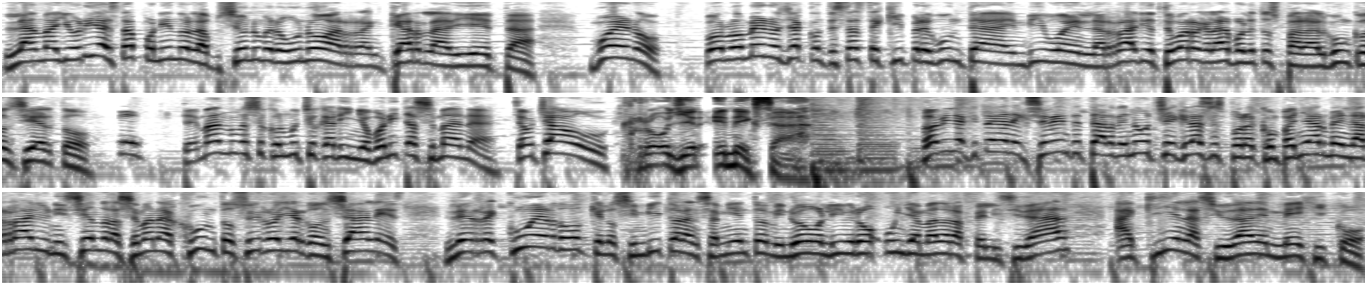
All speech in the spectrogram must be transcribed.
la mayoría está poniendo la opción número uno, arrancar la dieta. Bueno, por lo menos ya contestaste aquí pregunta en vivo en la radio. Te voy a regalar boletos para algún concierto. Sí. Te mando un beso con mucho cariño. Bonita semana. Chau, chau. Roger en Exa. Familia, que tengan excelente tarde, noche. Gracias por acompañarme en la radio iniciando la semana juntos. Soy Roger González. Les recuerdo que los invito al lanzamiento de mi nuevo libro, Un llamado a la felicidad, aquí en la Ciudad de México.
